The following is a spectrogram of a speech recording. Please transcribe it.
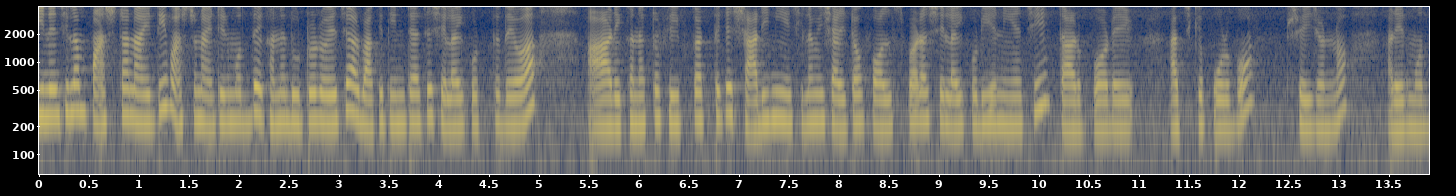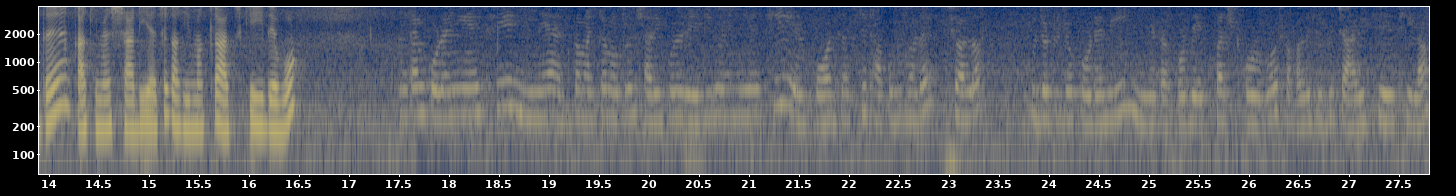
কিনেছিলাম পাঁচটা নাইটি, পাঁচটা নাইটির মধ্যে এখানে দুটো রয়েছে আর বাকি তিনটে আছে সেলাই করতে দেওয়া। আর এখানে একটা ফ্লিপকার্ট থেকে শাড়ি নিয়েছিলাম, এই শাড়িটাও ফলস পাড়া সেলাই করিয়ে নিয়েছি। তারপরে আজকে পরবো সেই জন্য। আর এর মধ্যে কাকিমার শাড়ি আছে, কাকিমাকে আজকেই দেবো। করে নিয়েছি, নিয়ে একদম একটা নতুন শাড়ি পরে রেডি হয়ে নিয়েছি। এরপর যাচ্ছি ঠাকুর ঘরে চলো। পুজো টুজো করে নিই, নিয়ে তারপর ব্রেকফাস্ট করব। সকালে শুধু চাই খেয়েছিলাম।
